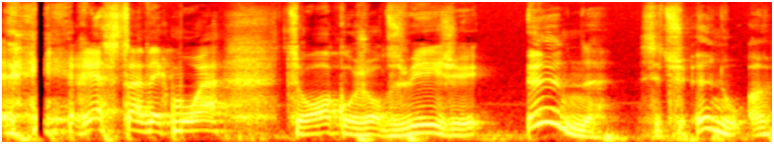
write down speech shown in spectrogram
Reste avec moi. Tu voir qu'aujourd'hui, j'ai une. C'est-tu une ou un?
